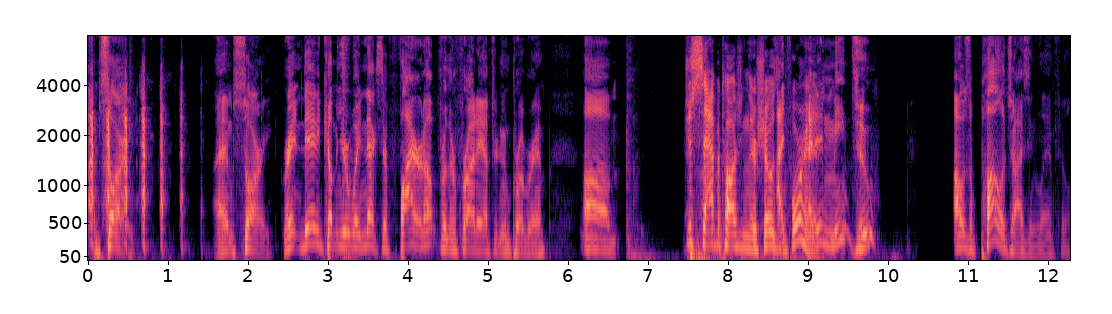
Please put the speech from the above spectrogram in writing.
I'm sorry. I am sorry. Grant and Danny coming your way next. They're fired up for their Friday afternoon program. Um, Just sabotaging their shows beforehand. I didn't mean to. I was apologizing, landfill.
